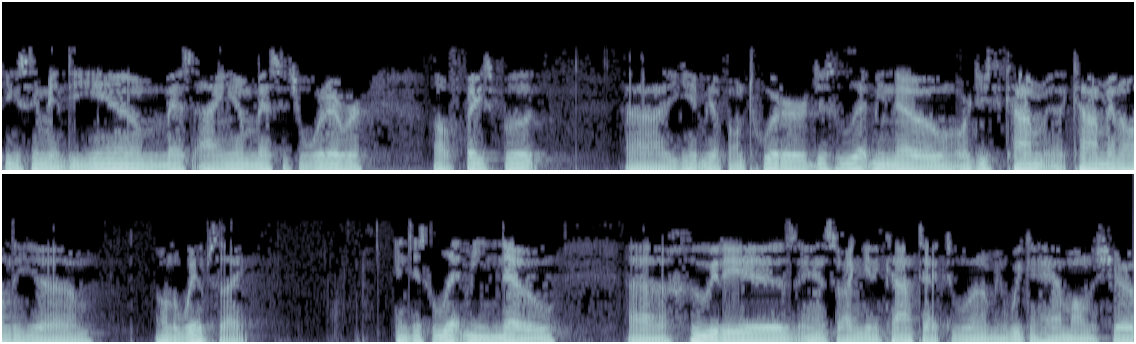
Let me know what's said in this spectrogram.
You can send me a DM, mess, IM message, or whatever on Facebook. Uh, you can hit me up on Twitter. Just let me know, or just comment comment on the um, on the website, and just let me know uh, who it is, and so I can get in contact with them, and we can have them on the show,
